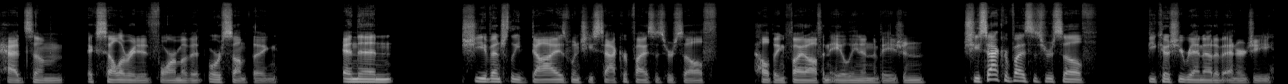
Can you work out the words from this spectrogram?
had some accelerated form of it or something. And then she eventually dies when she sacrifices herself helping fight off an alien invasion. She sacrifices herself because she ran out of energy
